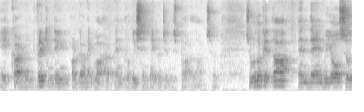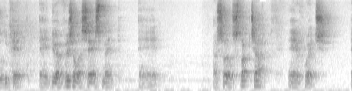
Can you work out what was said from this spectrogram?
uh, carbon, breaking down organic matter and releasing nitrogen as part of that. So, so we look at that and then we also look at uh, do a visual assessment, uh, a soil structure, uh, which uh,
